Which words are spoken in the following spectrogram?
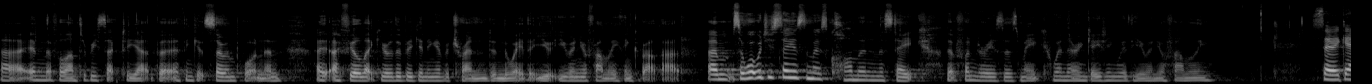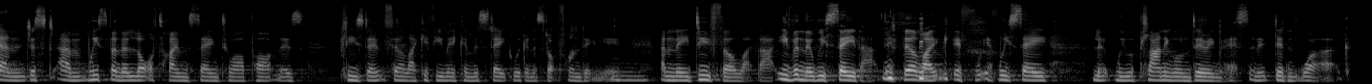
uh, in the philanthropy sector yet, but I think it's so important and I, I, feel like you're the beginning of a trend in the way that you, you and your family think about that. Um, so what would you say is the most common mistake that fundraisers make when they're engaging with you and your family? So again, just um, we spend a lot of time saying to our partners, please don't feel like if you make a mistake, we're going to stop funding you. Mm. And they do feel like that, even though we say that. They feel like if, if we say, look, we were planning on doing this and it didn't work,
